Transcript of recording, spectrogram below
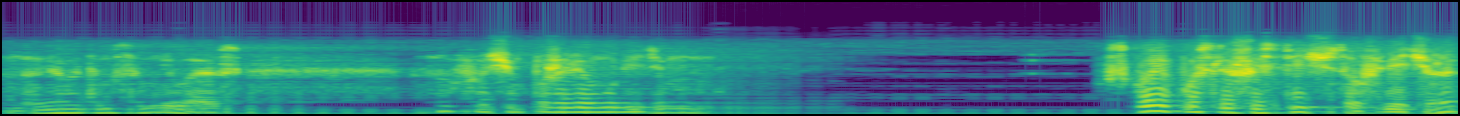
но я в этом сомневаюсь. Ну, впрочем, поживем-увидим». Вскоре после шести часов вечера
